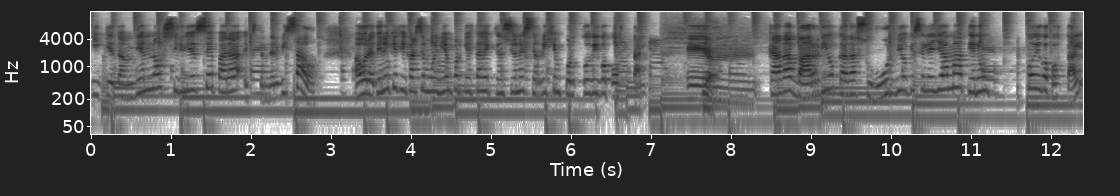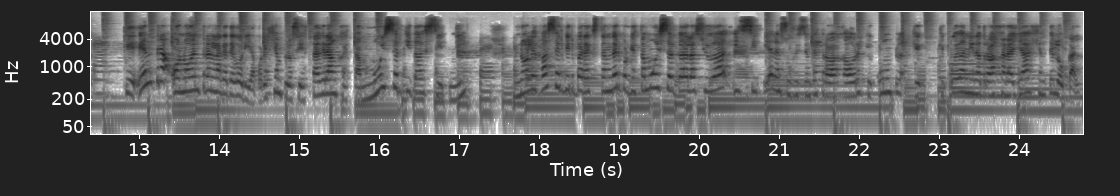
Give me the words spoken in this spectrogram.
y que también nos sirviese para extender visado. Ahora, tienen que fijarse muy bien porque estas extensiones se rigen por código postal. Em, cada barrio, cada suburbio que se le llama, tiene un código postal que entra o no entra en la categoría. Por ejemplo, si esta granja está muy cerquita de Sydney, no les va a servir para extender porque está muy cerca de la ciudad y si tienen suficientes trabajadores que, cumplan, que, puedan ir a trabajar allá, gente local.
